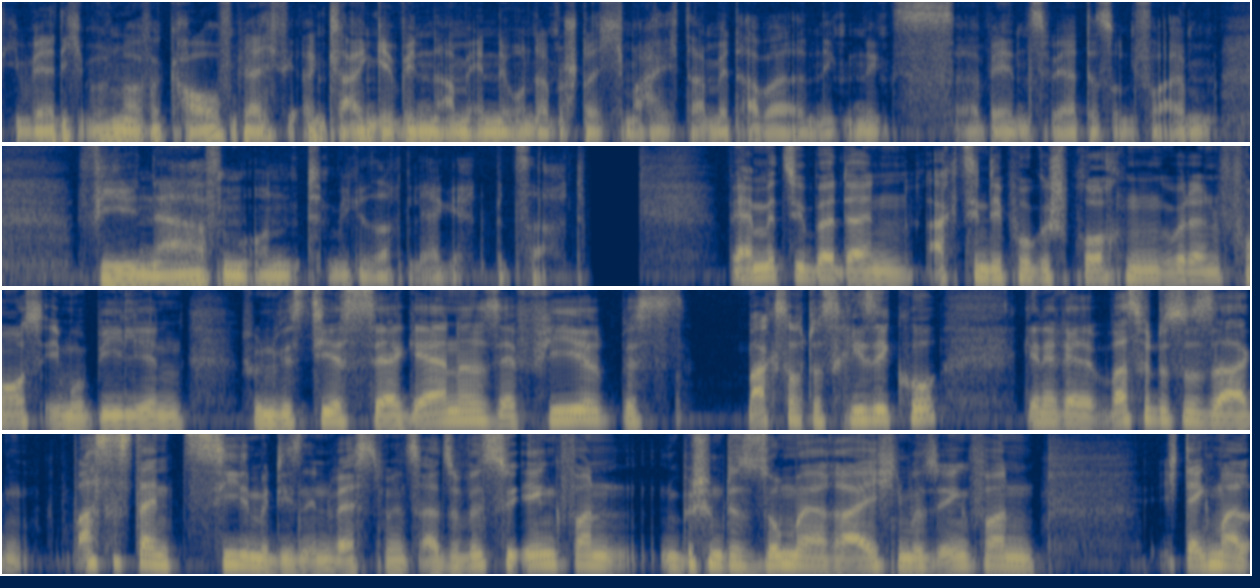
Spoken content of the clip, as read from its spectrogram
die werde ich irgendwann verkaufen. Vielleicht einen kleinen Gewinn am Ende unterm Strich mache ich damit, aber ni- nichts Erwähnenswertes und vor allem viel Nerven und wie gesagt Lehrgeld bezahlt. Wir haben jetzt über dein Aktiendepot gesprochen, über deine Fonds, Immobilien. Du investierst sehr gerne, sehr viel, bist, magst auch das Risiko. Generell, was würdest du sagen? Was ist dein Ziel mit diesen Investments? Also willst du irgendwann eine bestimmte Summe erreichen? Willst du irgendwann, ich denke mal,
